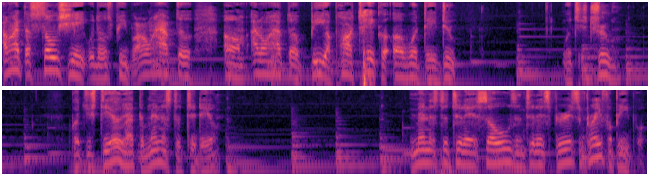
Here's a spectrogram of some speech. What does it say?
I don't have to associate with those people. I don't have to, um, I don't have to be a partaker of what they do, which is true. But you still have to minister to them, minister to their souls and to their spirits, and pray for people.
